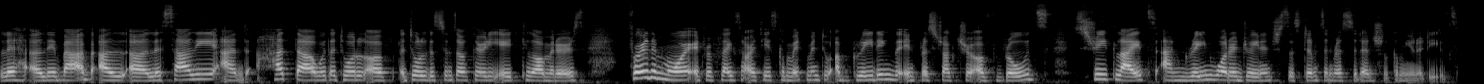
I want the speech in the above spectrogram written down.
Lehbab, Al uh, Lisaili, and Hatta with a total of a total distance of 38 kilometers. Furthermore, it reflects RTA's commitment to upgrading the infrastructure of roads, street lights, and rainwater drainage systems in residential communities.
